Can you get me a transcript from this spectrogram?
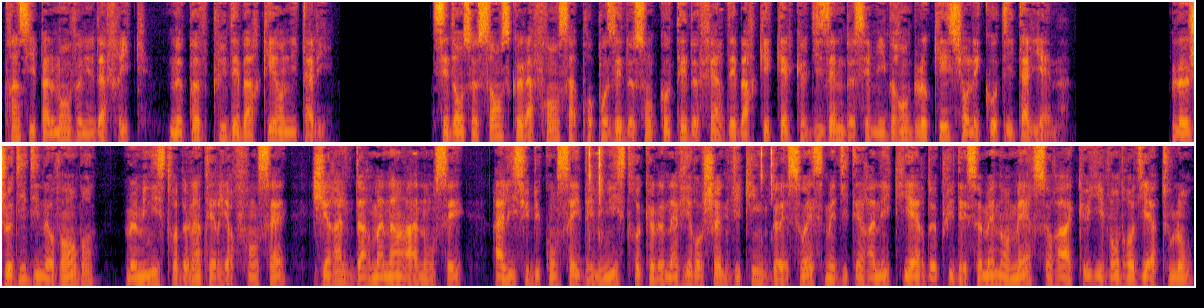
principalement venus d'Afrique, ne peuvent plus débarquer en Italie. C'est dans ce sens que la France a proposé de son côté de faire débarquer quelques dizaines de ces migrants bloqués sur les côtes italiennes. Le jeudi 10 novembre, le ministre de l'Intérieur français, Gérald Darmanin a annoncé, à l'issue du Conseil des ministres que le navire Ocean Viking de SOS Méditerranée qui erre depuis des semaines en mer sera accueilli vendredi à Toulon,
